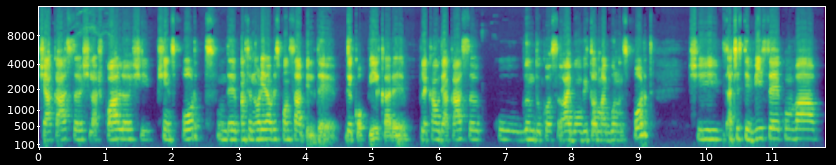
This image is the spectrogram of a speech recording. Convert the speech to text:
și acasă, și la școală, și, și în sport, unde antrenorii erau responsabili de, de copii care plecau de acasă cu gândul că o să aibă un viitor mai bun în sport și aceste vise cumva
